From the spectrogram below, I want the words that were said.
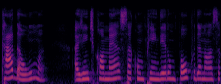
cada uma, a gente começa a compreender um pouco da nossa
